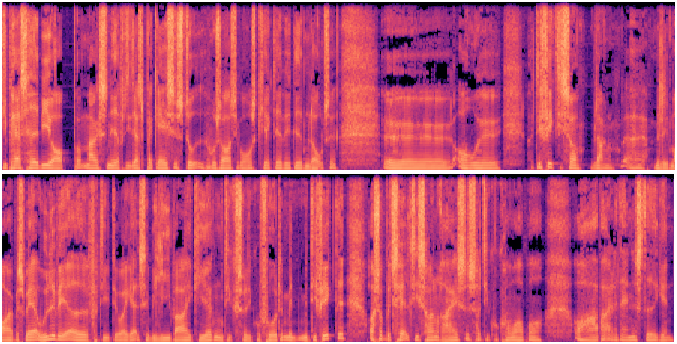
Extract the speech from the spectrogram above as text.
de pas havde vi op magasineret, fordi deres bagage stod hos os i vores kirke, det havde vi givet dem lov til. Øh, og, øh, og det fik de så lang, øh, med lidt meget besvær udleveret, fordi det var ikke altid, vi lige var i kirken, de, så de kunne få det, men, men de fik det, og så betalte de så en rejse, så de kunne komme op og, og arbejde et andet sted igen,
